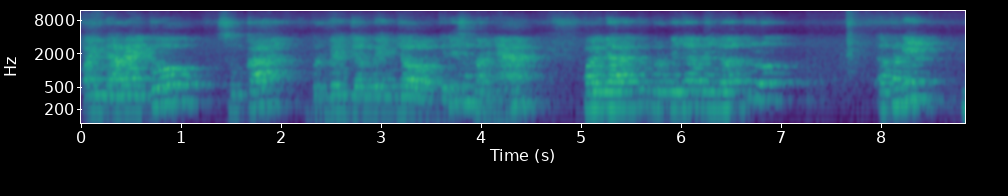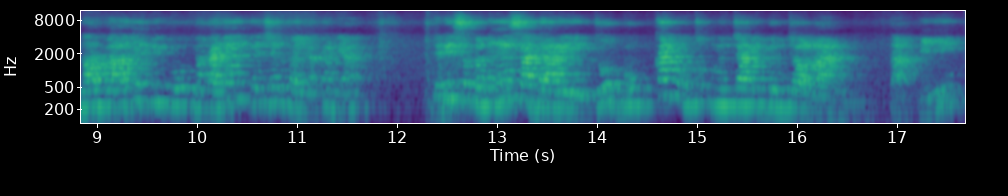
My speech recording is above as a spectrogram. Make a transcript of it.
payudara itu suka berbenjol-benjol. Jadi sebenarnya payudara itu berbenjol-benjol itu loh, apa nih normal aja ibu. Makanya tadi saya ya. Jadi sebenarnya sadari itu bukan untuk mencari benjolan, tapi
